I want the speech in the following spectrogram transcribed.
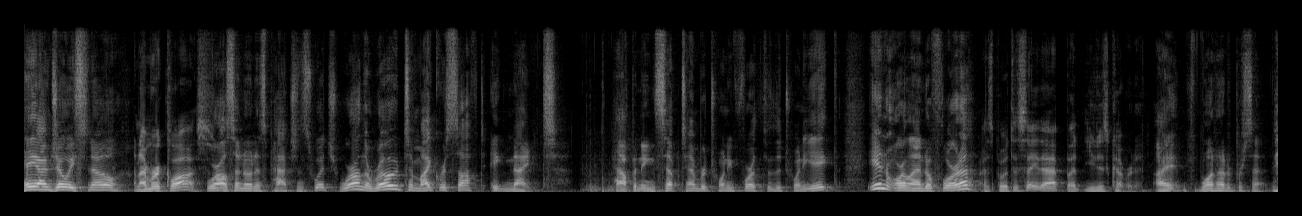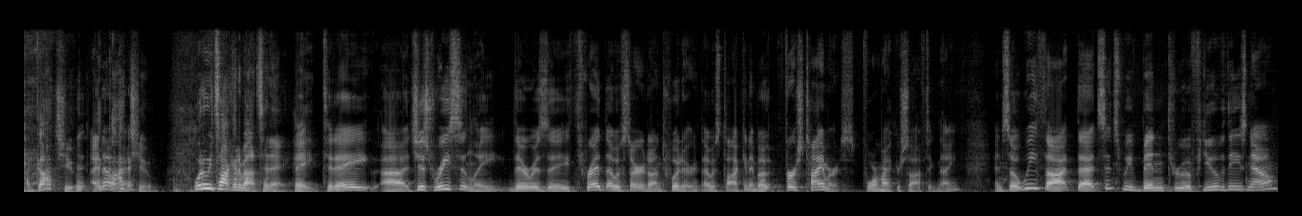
Hey, I'm Joey Snow. And I'm Rick Claus. We're also known as Patch and Switch. We're on the road to Microsoft Ignite, happening September 24th through the 28th in Orlando, Florida. I was about to say that, but you just covered it. I 100%. I got you. I know, got right? you. What are we talking about today? Hey, today, uh, just recently, there was a thread that was started on Twitter that was talking about first timers for Microsoft Ignite. And so we thought that since we've been through a few of these now,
